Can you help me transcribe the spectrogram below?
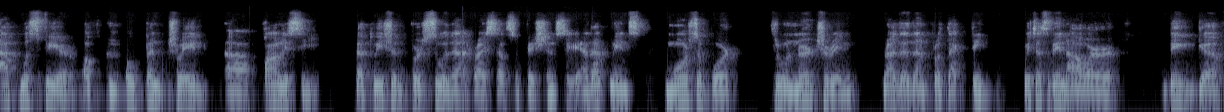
atmosphere of an open trade uh, policy that we should pursue that rice self-sufficiency. And that means more support through nurturing rather than protecting, which has been our big uh,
